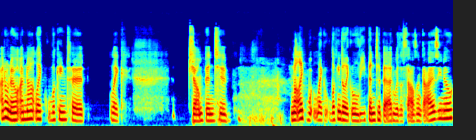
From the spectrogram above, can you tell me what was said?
I don't know, I'm not like looking to like jump into I'm not like w- like looking to like leap into bed with a thousand guys, you know?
